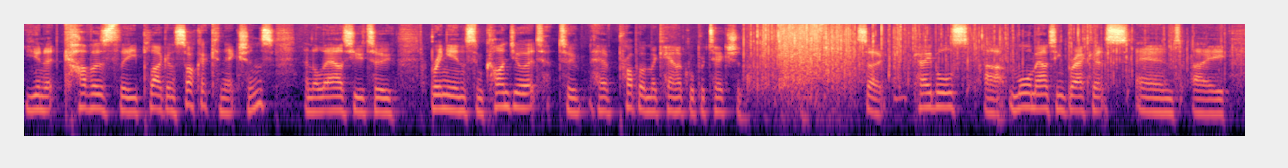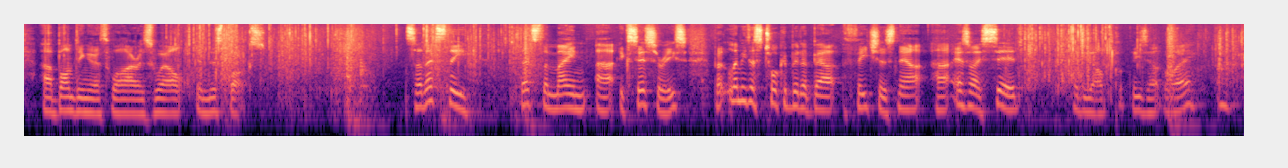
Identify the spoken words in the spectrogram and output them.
unit covers the plug and socket connections and allows you to bring in some conduit to have proper mechanical protection. So cables, uh, more mounting brackets, and a, a bonding earth wire as well in this box. So that's the that's the main uh, accessories. But let me just talk a bit about the features. Now, uh, as I said, maybe I'll put these out the way.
